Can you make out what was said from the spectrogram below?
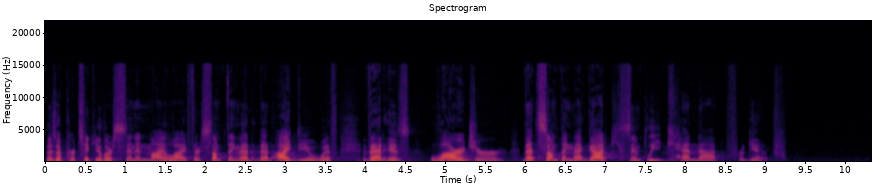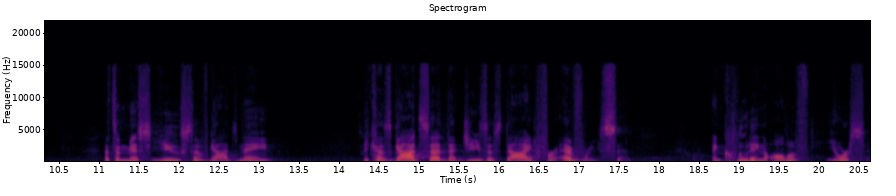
There's a particular sin in my life. There's something that, that I deal with that is larger, that's something that God simply cannot forgive. That's a misuse of God's name because God said that Jesus died for every sin, including all of your sins.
